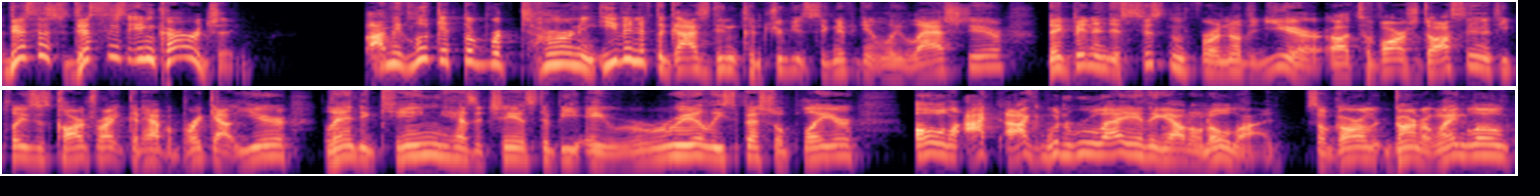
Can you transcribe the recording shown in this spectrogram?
this is this is encouraging. I mean, look at the returning. Even if the guys didn't contribute significantly last year, they've been in this system for another year. Uh, Tavares Dawson, if he plays his cards right, could have a breakout year. Landon King has a chance to be a really special player. Oh, I, I wouldn't rule anything out on O line. So Gar- Garner Langlo,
